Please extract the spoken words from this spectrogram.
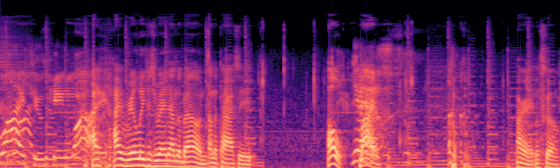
Why, 2K? Why? I I really just ran down the bounds on the pass it. Oh, yes. mine. All right, let's go.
